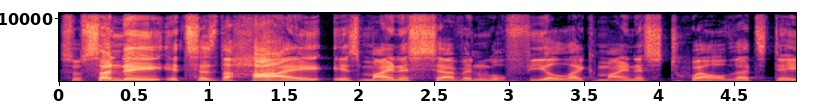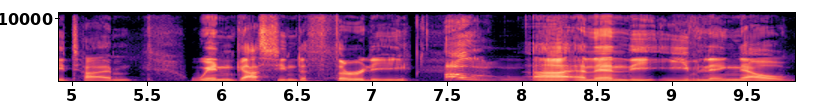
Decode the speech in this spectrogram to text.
So Sunday, it says the high is minus seven. Will feel like minus 12. That's daytime. Wind gusting to 30. Oh, Uh, and then the evening, now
